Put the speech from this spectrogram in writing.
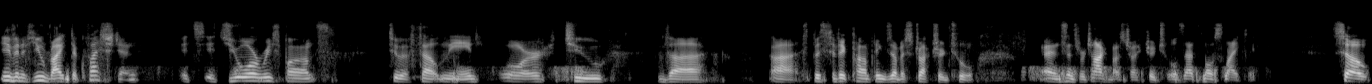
even if you write the question, it's it's your response to a felt need or to the uh, specific promptings of a structured tool. And since we're talking about structured tools, that's most likely. So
